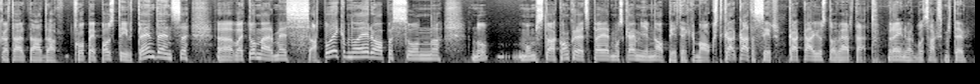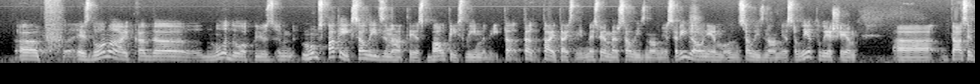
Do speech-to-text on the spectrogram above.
ka tā ir tāda kopēja pozitīva tendence, vai tomēr mēs atpaliekam no Eiropas, un nu, mums tā konkurētspēja ar mūsu kaimiņiem nav pietiekami augsta. Kā, kā tas ir? Kā, kā jūs to vērtētu? Reina, varbūt sāksim ar tevi. Uh, es domāju, ka uh, nodokļus mums patīk salīdzināties Baltijas līmenī. Tā, tā, tā ir taisnība. Mēs vienmēr salīdzināmies ar Igauniem un salīdzināmies ar Lietuviešiem. Uh, Tās ir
